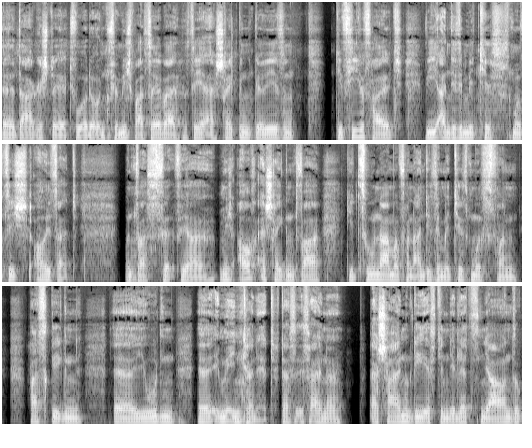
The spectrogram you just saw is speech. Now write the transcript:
äh, dargestellt wurde. Und für mich war es selber sehr erschreckend gewesen, die Vielfalt, wie Antisemitismus sich äußert. Und was für, für mich auch erschreckend war, die Zunahme von Antisemitismus, von Hass gegen äh, Juden äh, im Internet. Das ist eine Erscheinung, die erst in den letzten Jahren so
